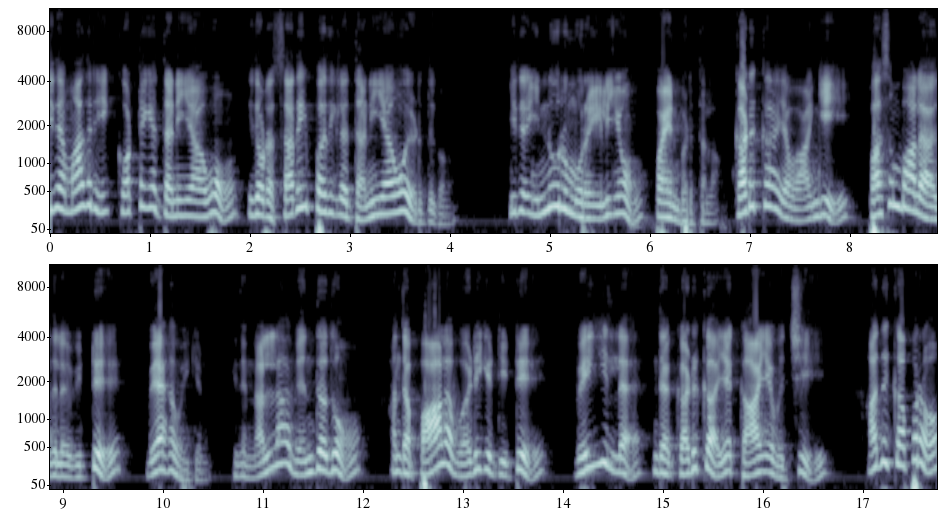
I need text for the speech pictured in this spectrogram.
இதை மாதிரி கொட்டையை தனியாகவும் இதோட சதைப்பகுதிகளை தனியாகவும் எடுத்துக்கணும். இதை இன்னொரு முறையிலையும் பயன்படுத்தலாம். கடுக்காயை வாங்கி பசும்பாலை அதில் விட்டு வேக வைக்கணும். இது நல்லா வெந்ததும் அந்த பாலை வடிகட்டிட்டு வெயிலில் இந்த கடுக்காயை காய வச்சு அதுக்கப்புறம்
